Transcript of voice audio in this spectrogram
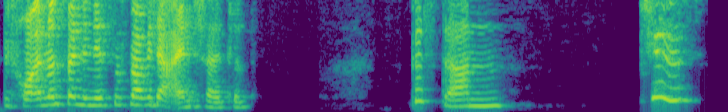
Wir freuen uns, wenn ihr nächstes Mal wieder einschaltet. Bis dann. Tschüss.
